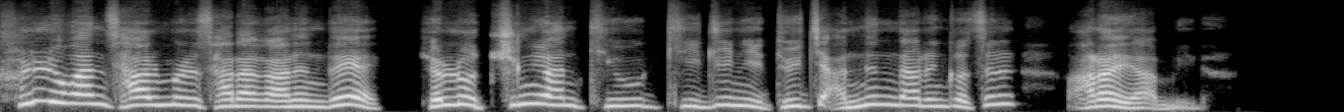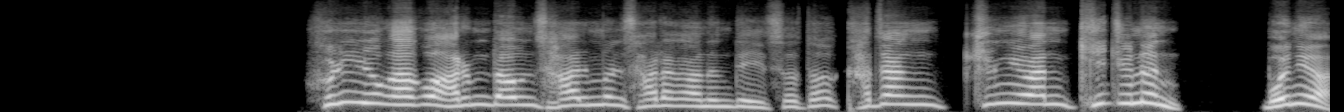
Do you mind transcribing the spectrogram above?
훌륭한 삶을 살아가는데 별로 중요한 기, 기준이 되지 않는다는 것을 알아야 합니다. 훌륭하고 아름다운 삶을 살아가는 데 있어서 가장 중요한 기준은 뭐냐?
